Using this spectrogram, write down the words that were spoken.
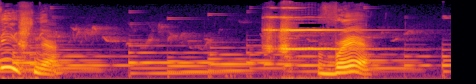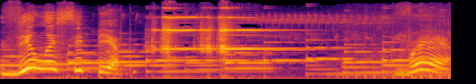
Вишня. В. Велосипед. В.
